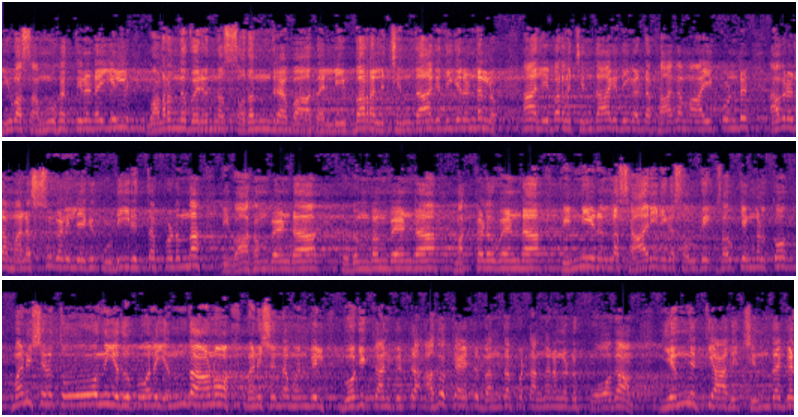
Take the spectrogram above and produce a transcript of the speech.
യുവ സമൂഹത്തിനിടയിൽ വളർന്നു വരുന്ന സ്വതന്ത്രവാദ ലിബറൽ ചിന്താഗതികളുണ്ടല്ലോ. ആ ലിബറൽ ചിന്താഗതികളുടെ ഭാഗമായിക്കൊണ്ട് അവരുടെ മനസ്സുകളിലേക്ക് കുടിയിരുത്തപ്പെടുന്ന വിവാഹം വേണ്ട കുടുംബം വേണ്ട മക്കൾ വേണ്ട പിന്നീടുള്ള ശാരീരിക സൗഖ്യ സൗഖ്യങ്ങൾക്കോ മനുഷ്യന് തോന്നിയതുപോലെ എന്താണോ മനുഷ്യന്റെ മുൻപിൽ ഭോഗിക്കാൻ കിട്ടുക അതൊക്കെ ആയിട്ട് ബന്ധപ്പെട്ട് അങ്ങനെ അങ്ങോട്ട് പോകാം എന്നിത്യാദി ചിന്തകൾ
